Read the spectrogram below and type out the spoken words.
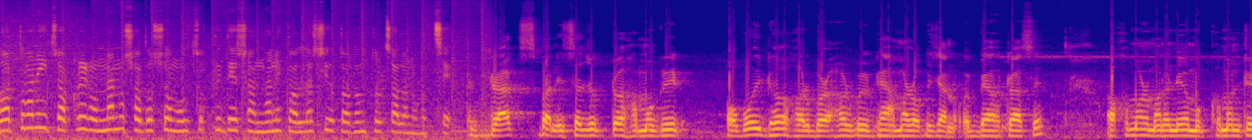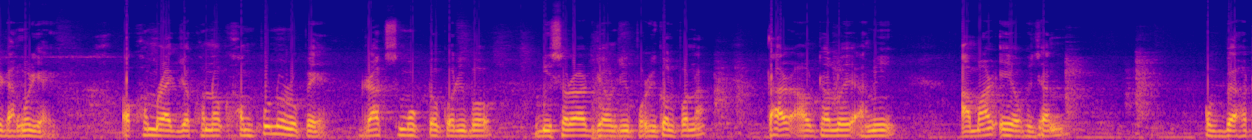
বর্তমানে এই চক্রের অন্যান্য সদস্য মূল চক্রীদের সন্ধানে তল্লাশি ও তদন্ত চালানো হচ্ছে। ড্ৰাগছ বা নিচাযুক্ত সামগ্ৰীৰ অবৈধ সৰবৰাহৰ বিৰুদ্ধে আমাৰ অভিযান অব্যাহত আছে। অসমৰ মাননীয় মুখ্যমন্ত্ৰী ডাঙৰীয়াই অসম ৰাজ্যখনক সম্পূৰ্ণৰূপে ড্ৰাগছ মুক্ত কৰিব বিচৰাৰ তেওঁৰ যি পৰিকল্পনা তাৰ আওতালৈ আমি আমাৰ এই অভিযান অব্যাহত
